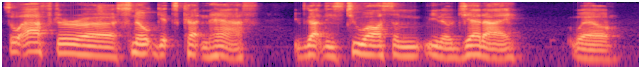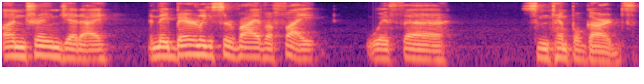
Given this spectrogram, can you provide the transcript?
so after uh, Snoke gets cut in half, you've got these two awesome, you know, Jedi, well, untrained Jedi, and they barely survive a fight with uh, some temple guards.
